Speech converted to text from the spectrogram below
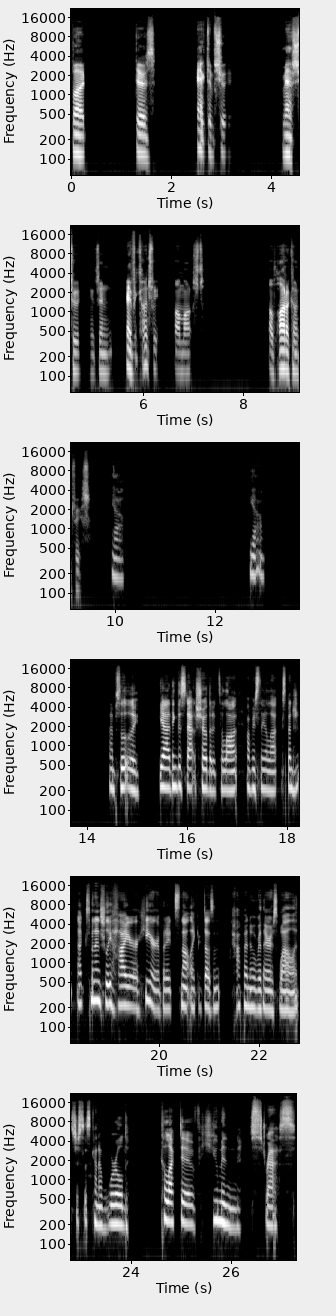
but there's active shooting, mass shootings in every country almost. A lot of countries. Yeah. Yeah. Absolutely. Yeah, I think the stats show that it's a lot, obviously, a lot exponentially higher here, but it's not like it doesn't happen over there as well. It's just this kind of world collective human stress.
